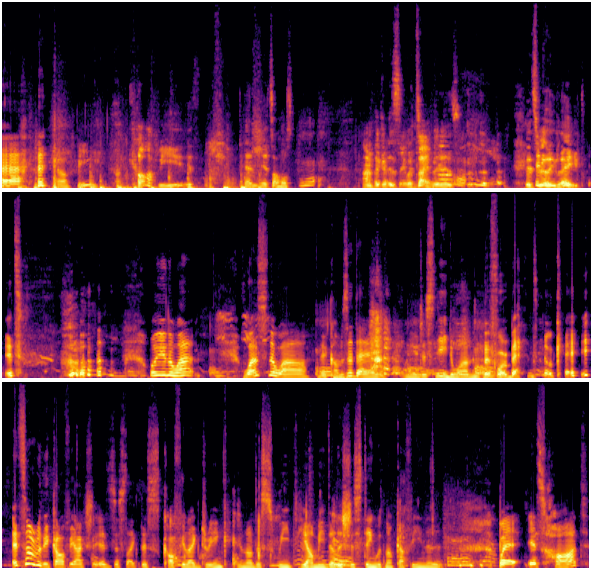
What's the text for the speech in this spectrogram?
Uh, coffee. Coffee? It's ten. It's almost. I'm not gonna say what time it is. It's really late. It's well, you know what? Once in a while, there comes a day when you just need one before bed. Okay, it's not really coffee actually. It's just like this coffee-like drink. You know, the sweet, yummy, delicious thing with no caffeine in it. But it's hot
